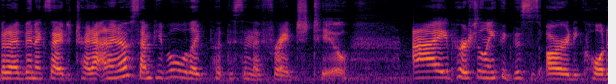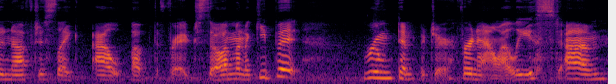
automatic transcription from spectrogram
but I've been excited to try it out and I know some people will like put this in the fridge too. I personally think this is already cold enough just like out of the fridge so I'm gonna keep it room temperature for now at least. Um,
